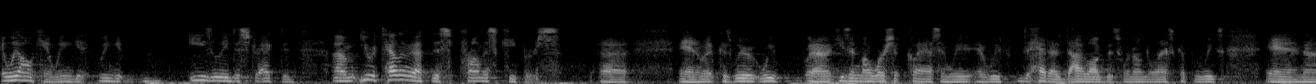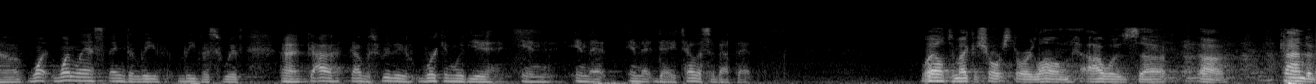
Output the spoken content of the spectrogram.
and we all can. We can get we can get easily distracted. Um, you were telling me about this Promise Keepers. Uh, and because we we uh, he's in my worship class and we and we've had a dialogue that's went on the last couple of weeks. And uh, one one last thing to leave leave us with uh, God God was really working with you in in that in that day. Tell us about that. Well, to make a short story long, I was uh, uh, kind of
